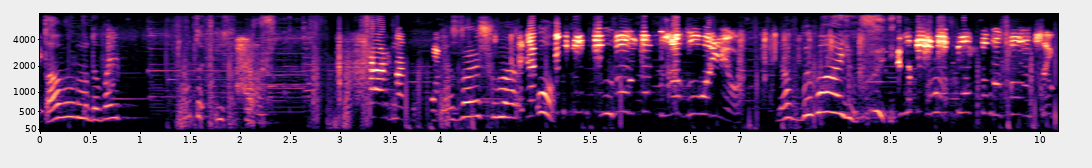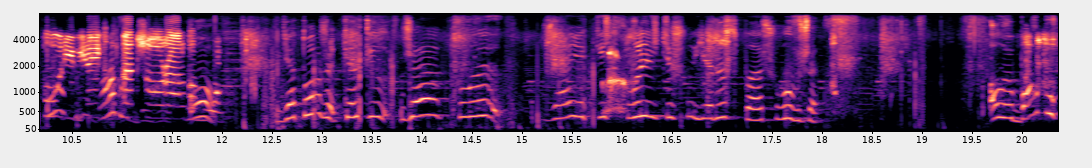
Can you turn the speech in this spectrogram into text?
Ставимо, давай тут і ставимо. Я знаю, що в мене. О! тут загорів. Я вбиваю! Я першого. О, я теж, тільки вже коли вже якісь хвилі ті, що я не з першого вже. Але бабук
